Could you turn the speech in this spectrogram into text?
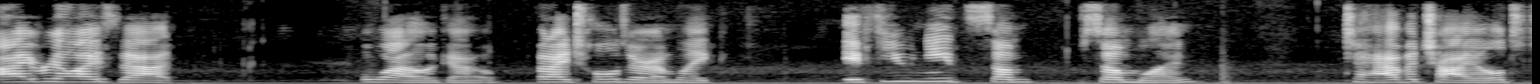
I realized that a while ago, but I told her, I'm like, if you need some someone to have a child,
